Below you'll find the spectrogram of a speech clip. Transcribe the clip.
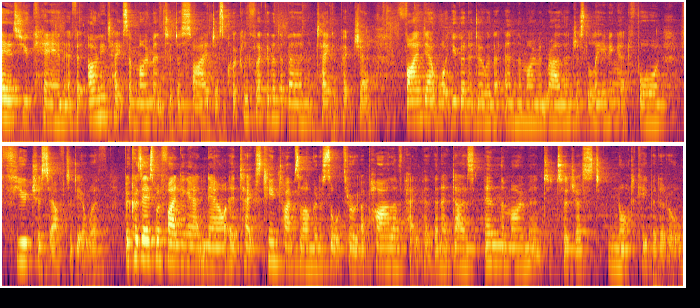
as you can. If it only takes a moment to decide, just quickly flick it in the bin, take a picture, find out what you're going to do with it in the moment rather than just leaving it for future self to deal with. Because as we're finding out now, it takes 10 times longer to sort through a pile of paper than it does in the moment to just not keep it at all.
